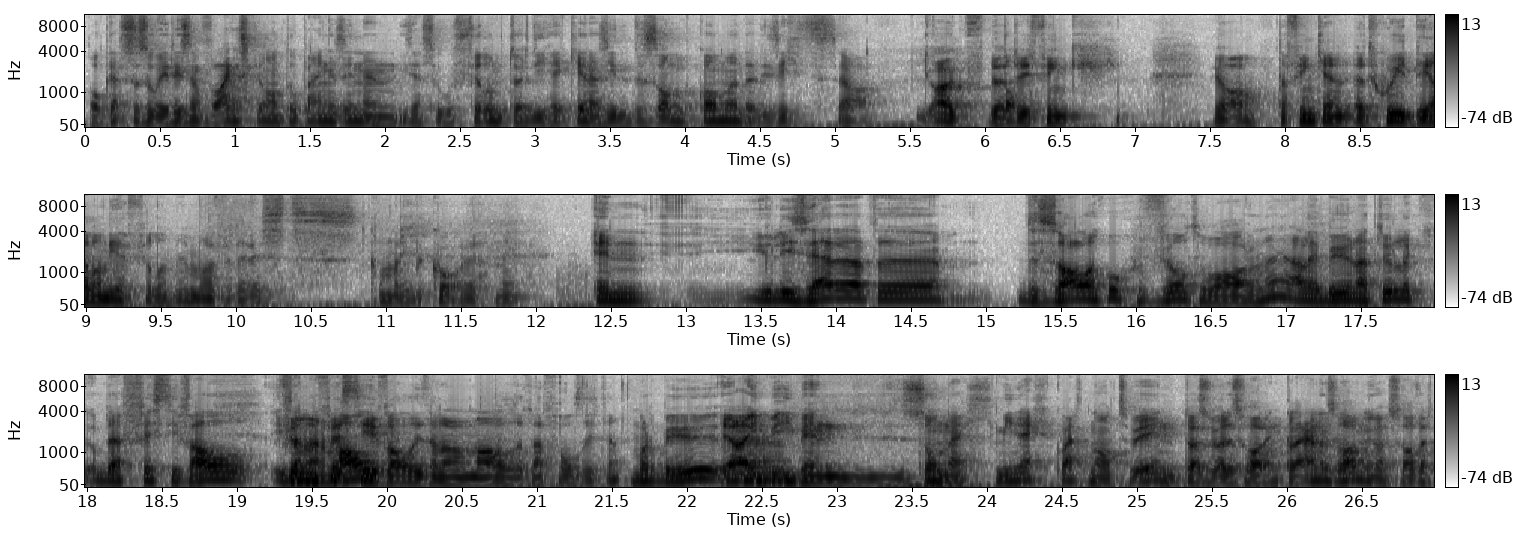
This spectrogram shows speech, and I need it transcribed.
Ook dat ze zo ergens een vlaggetje aan het ophangen zijn en is dat zo gefilmd door die hekken en dan zie je de zon komen. Dat is echt, ja... Ja, ik, dat, vind ik, ja, dat vind ik het goede deel aan die film. Hè, maar voor de rest kan me niet bekoren. Nee. En jullie zeiden dat de, de zalen goed gevuld waren. Hè? Allee, bij u natuurlijk, op dat festival is dat normaal. Filmfestival is dan normaal dat dat vol zit. Hè? Maar bij u... Ja, ik ben, ik ben zondagmiddag, kwart na twee, en het was weliswaar een kleine zaal, maar die was wel voor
